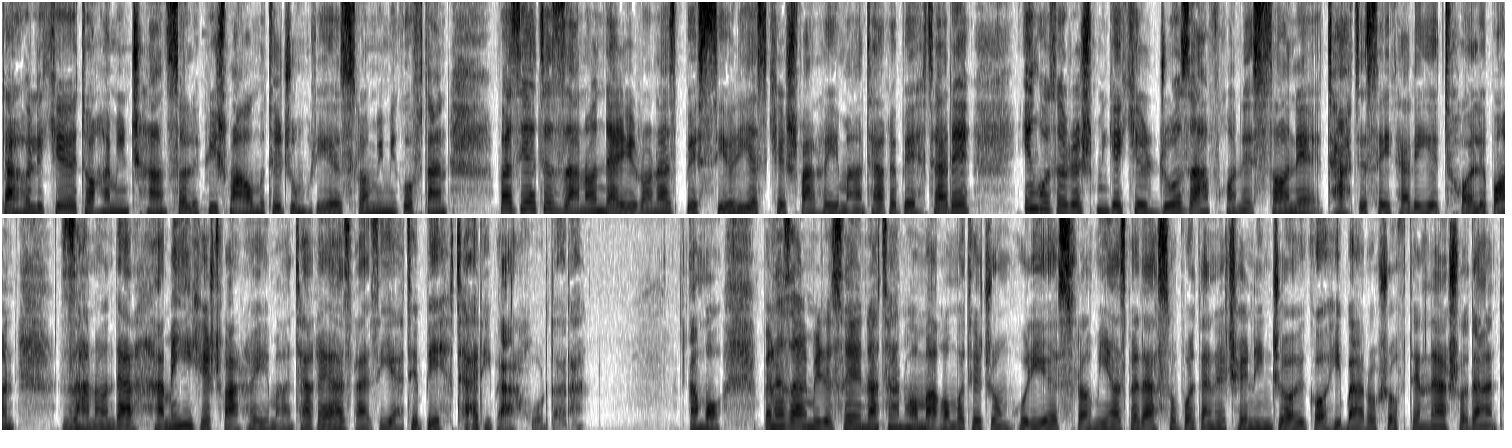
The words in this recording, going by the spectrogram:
در حالی که تا همین چند سال پیش مقامات جمهوری اسلامی می‌گفتند وضعیت زنان در ایران از بسیاری از کشورهای منطقه بهتره این گزارش میگه که جز افغانستان تحت سیطره طالبان زنان در همه کشورهای منطقه از وضعیت بهتری برخوردارند اما به نظر می‌رسه نه تنها مقامات جمهوری اسلامی از به دست آوردن چنین جایگاهی براشفته نشدند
